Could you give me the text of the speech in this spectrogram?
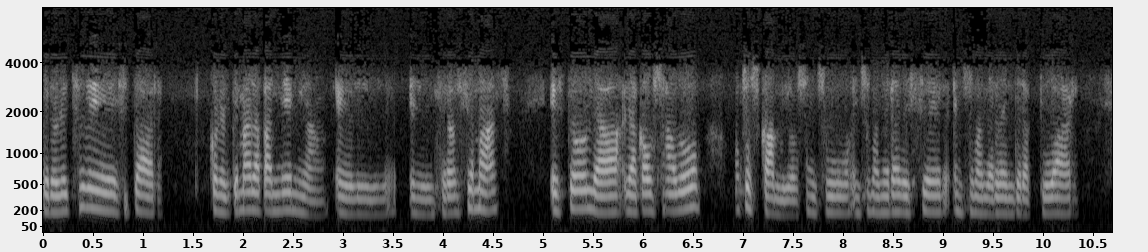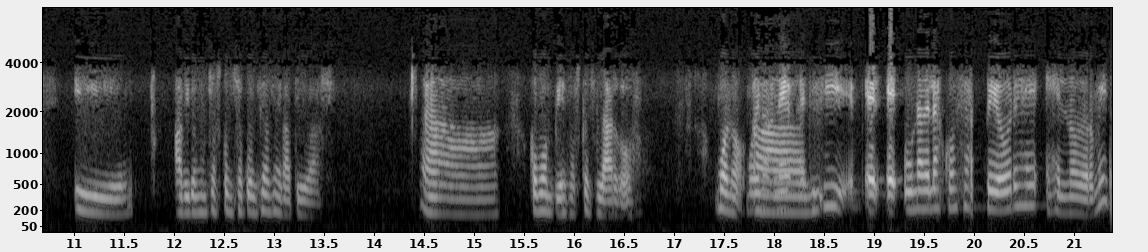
Pero el hecho de estar con el tema de la pandemia, el, el encerrarse más, esto le ha, le ha causado muchos cambios en su, en su manera de ser, en su manera de interactuar y ha habido muchas consecuencias negativas. Ah, ¿Cómo empiezas? Que es largo. Bueno, Bueno, ah, sí, eh, eh, una de las cosas peores es, el no dormir.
